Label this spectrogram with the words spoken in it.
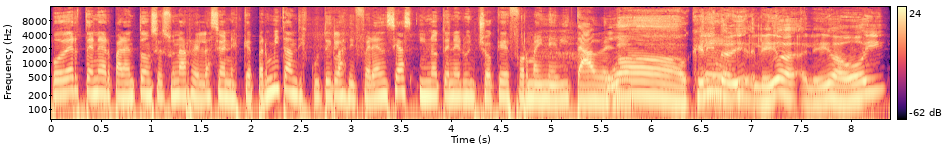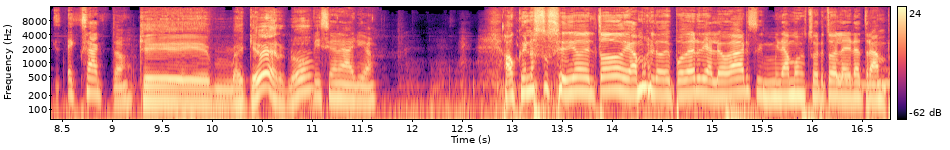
poder tener para entonces unas relaciones que permitan discutir las diferencias y no tener un choque de forma inevitable. ¡Wow! ¡Qué lindo! Eh, le, le digo, le digo a hoy Exacto. que hay que ver, ¿no? Visionario. Aunque no sucedió del todo, digamos, lo de poder dialogar si miramos sobre todo la era Trump.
